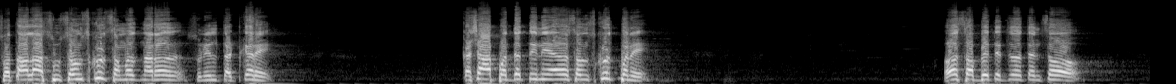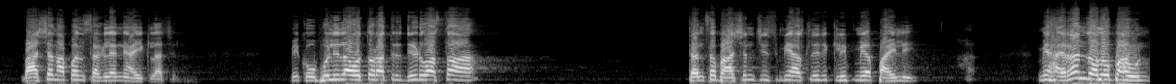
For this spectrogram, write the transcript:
स्वतःला सुसंस्कृत समजणार सुनील तटकरे कशा पद्धतीने असंस्कृतपणे असभ्यतेचं त्यांचं भाषण आपण सगळ्यांनी ऐकलं असेल. मी खोपोलीला होतो रात्री दीड वाजता. त्यांचं भाषणचीच मी असलेली क्लिप मी पाहिली. मी हैराण झालो पाहून.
